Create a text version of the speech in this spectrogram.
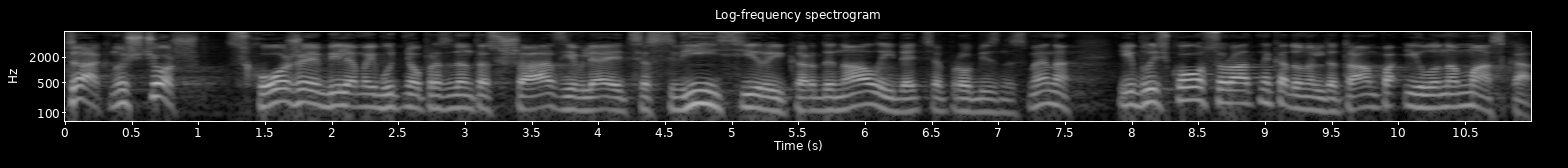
Так, ну що ж, схоже, біля майбутнього президента США з'являється свій сірий кардинал. Йдеться про бізнесмена і близького соратника Дональда Трампа Ілона Маска.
